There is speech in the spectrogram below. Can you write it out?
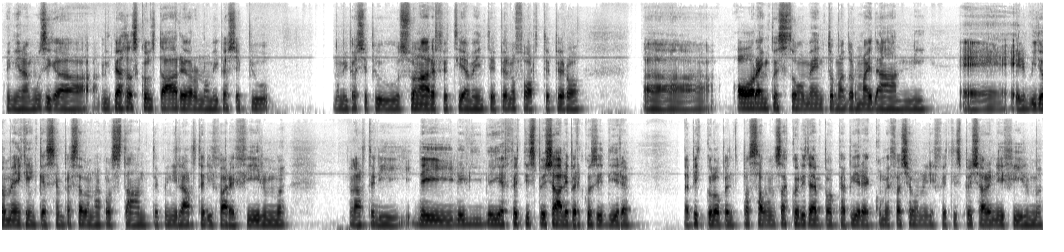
quindi la musica mi piace ascoltare, ora non mi piace più, non mi piace più suonare effettivamente il pianoforte, però uh, ora in questo momento, ma ormai da anni, è, è il videomaking che è sempre stata una costante, quindi l'arte di fare film, l'arte di, dei, dei, degli effetti speciali, per così dire. Da piccolo passavo un sacco di tempo a capire come facevano gli effetti speciali nei film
